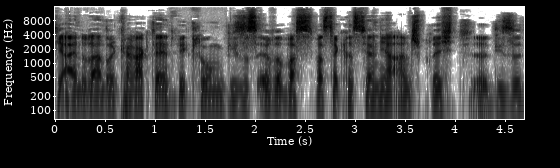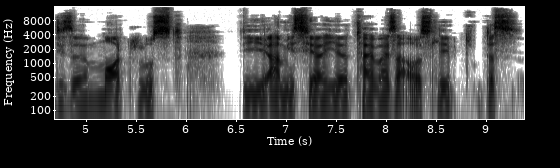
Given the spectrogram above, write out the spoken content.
die ein oder andere Charakterentwicklung, dieses Irre, was, was der Christian hier anspricht, äh, diese, diese Mordlust, die Amicia hier teilweise auslebt, das,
